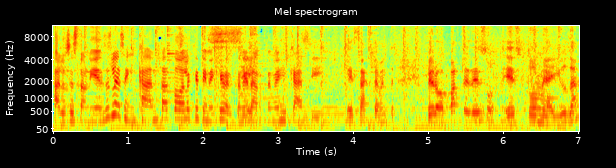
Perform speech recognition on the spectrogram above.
a los estadounidenses les encanta todo lo que tiene que ver con Sí, el arte mexicano. Sí, exactamente. Pero aparte de eso, esto me ayuda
